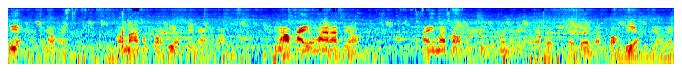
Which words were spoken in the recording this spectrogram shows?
เยี่ยมพี่น้องเลยประมาณของปองเยี่ยมเป็นยังไงก่อนที่เราไข่ออกมานะพี่น้องไข่ออกมาสองกลุ่มกลุ่มกับเพื่อนอะไรแล้วเอิ้นเอิ้นกับปองเยี่ยมพี่น้องเลย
